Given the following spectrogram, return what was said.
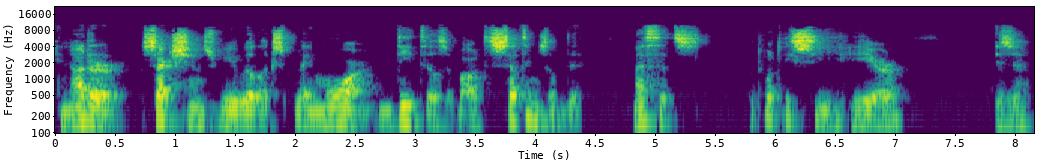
In other sections we will explain more details about the settings of the methods, but what we see here is a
